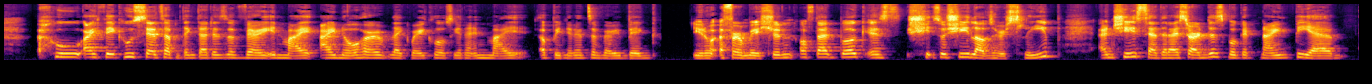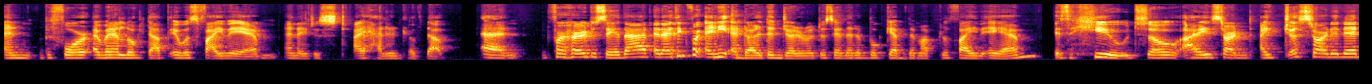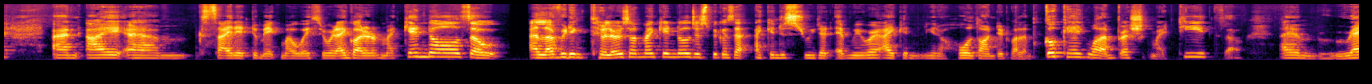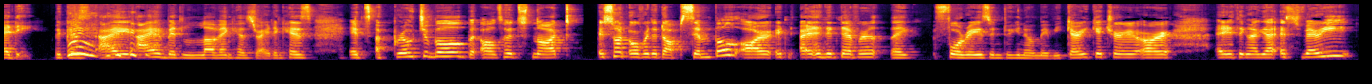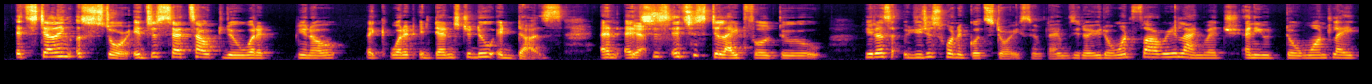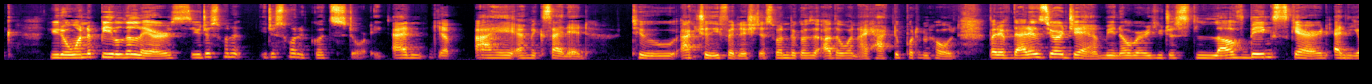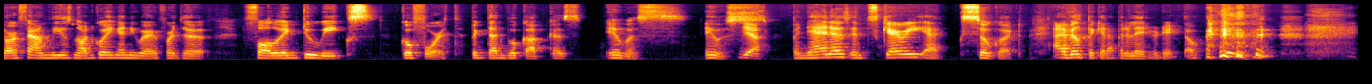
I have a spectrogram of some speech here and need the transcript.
who I think who said something that is a very in my I know her like very closely, and in my opinion, it's a very big you know affirmation of that book is she so she loves her sleep and she said that i started this book at 9 p.m and before when i looked up it was 5 a.m and i just i hadn't looked up and for her to say that, and I think for any adult in general to say that a book kept them up till 5 a.m. is huge. So I started, I just started it and I am excited to make my way through it. I got it on my Kindle. So I love reading thrillers on my Kindle just because I can just read it everywhere. I can, you know, hold on to it while I'm cooking, while I'm brushing my teeth. So I am ready because I I have been loving his writing. His it's approachable, but also it's not it's not over the top simple or it and it never like forays into you know maybe caricature or anything like that it's very it's telling a story it just sets out to do what it you know like what it intends to do it does and it's yes. just it's just delightful to you just you just want a good story sometimes you know you don't want flowery language and you don't want like you don't want to peel the layers you just want to you just want a good story and yep i am excited to actually finish this one because the other one I had to put on hold. But if that is your jam, you know, where you just love being scared and your family is not going anywhere for the following two weeks, go forth. Pick that book up because it was it was yeah bananas and scary and so good. I will pick it up at a later date though.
